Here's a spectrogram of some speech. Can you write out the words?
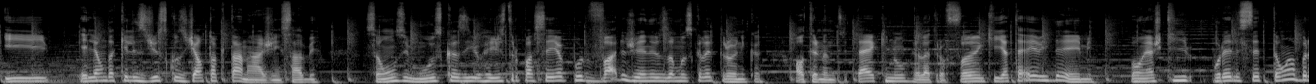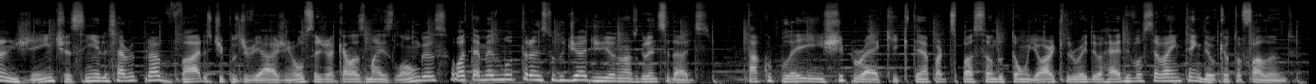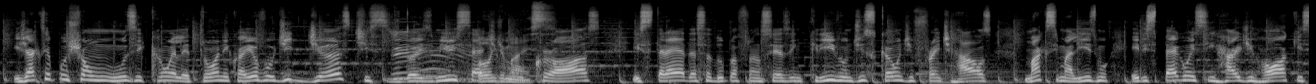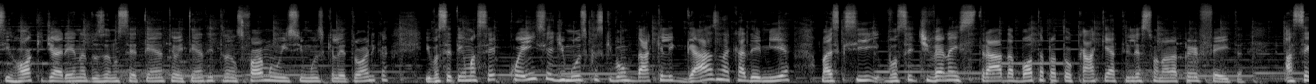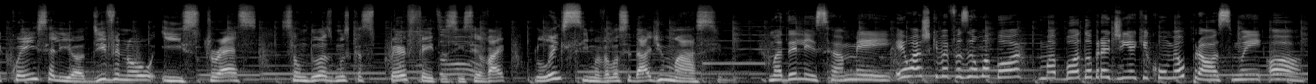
E ele é um daqueles discos de autoctanagem, sabe? São 11 músicas e o registro passeia por vários gêneros da música eletrônica, alternando entre techno, eletrofunk e até IDM. Bom, eu acho que por ele ser tão abrangente assim, ele serve para vários tipos de viagem, ou seja, aquelas mais longas ou até mesmo o trânsito do dia a dia nas grandes cidades. Taco Play em Shipwreck, que tem a participação do Tom York do Radiohead, e você vai entender o que eu tô falando. E já que você puxou um musicão eletrônico, aí eu vou de Justice, de hum, 2007, bom demais. com Cross, estreia dessa dupla francesa incrível, um discão de French House, maximalismo. Eles pegam esse hard rock, esse rock de arena dos anos 70 e 80 e transformam isso em música eletrônica. E você tem uma sequência de músicas que vão dar aquele gás na academia, mas que se você tiver na estrada, bota para tocar, que é a trilha sonora perfeita. A sequência ali, ó, Divino e Stress, são duas músicas perfeitas, assim. Você vai lá em cima, velocidade máxima. Uma delícia, amei. Eu acho que vai fazer uma boa, uma boa dobradinha aqui com o meu próximo, hein? Ó,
